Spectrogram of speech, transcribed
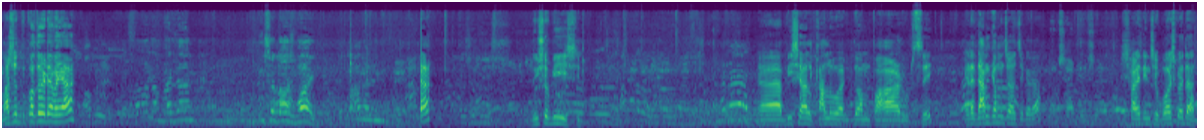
মাসুদ কত এটা ভাইয়া? দুশো দশ ভাই। দুইশো বিশ। বিশাল কালো একদম পাহাড় উঠছে। এটা দাম কেমন চা হচ্ছে কাকা? সাড়ে তিনশো। বয়স কয় দাঁত?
